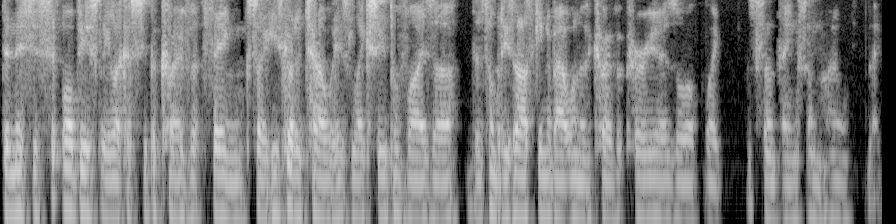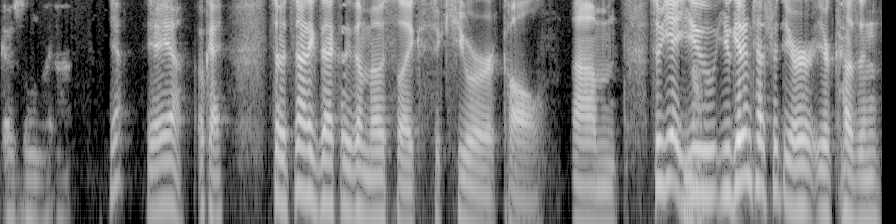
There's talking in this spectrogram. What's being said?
then this is obviously like a super covert thing. So he's got to tell his like supervisor that somebody's asking about one of the covert couriers or like something somehow that goes on like that. Yeah, yeah, yeah. Okay, so it's not exactly the most like secure call. Um, so yeah, you you get in touch with your your cousin,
